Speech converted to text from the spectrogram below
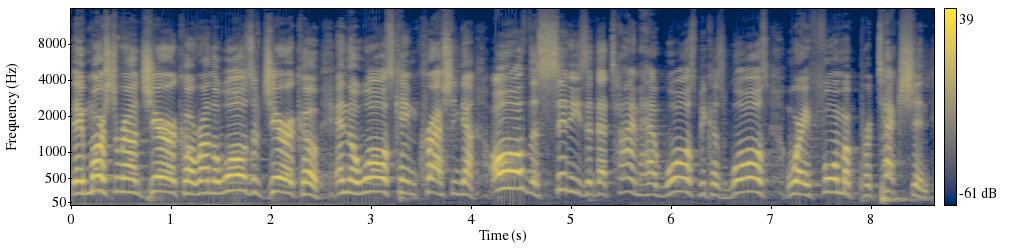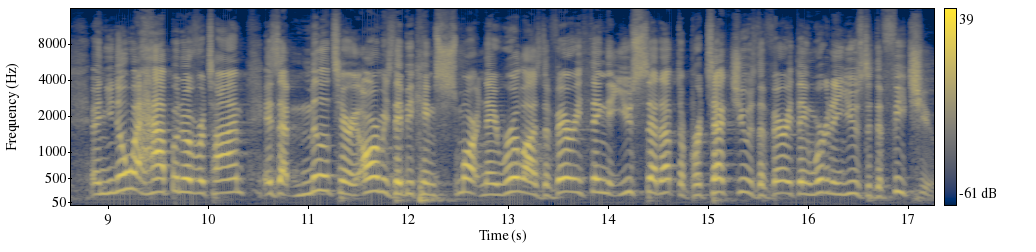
They marched around Jericho, around the walls of Jericho, and the walls came crashing down. All the cities at that time had walls because walls were a form of protection. And you know what happened over time is that military armies they became smart and they realized the very thing that you set up to protect you is the very thing we're going to use to defeat you.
